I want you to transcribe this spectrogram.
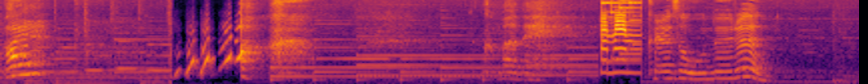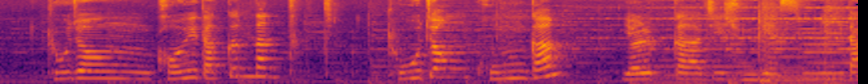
발 아. 그만해. 그래서 오늘은 교정 거의 다 끝난 특집 교정 공감 10가지 준비했습니다.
